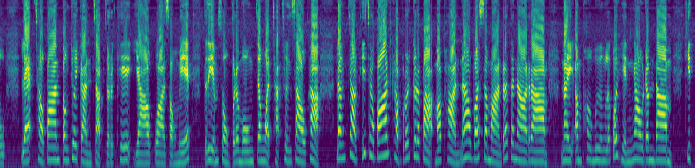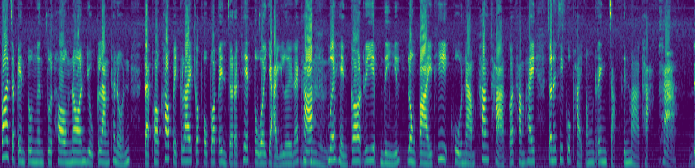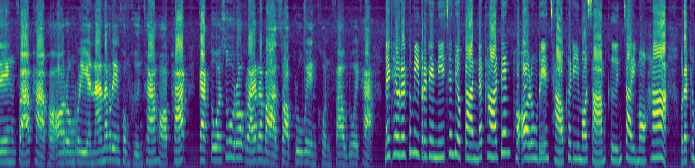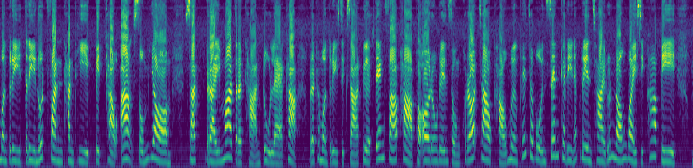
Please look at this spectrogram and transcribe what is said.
และชาวบ้านต้องช่วยกันจับจระเข้ยาวกว่า 2 เมตร เตรียมส่งประมงจังหวัดฉะเชิงเซาค่ะ หลังจากที่ชาวบ้านขับรถกระบะมาผ่านหน้าวัดสมานรัตนาราม ในอำเภอเมืองแล้วก็เห็นเงาดำๆคิดว่าจะเป็นตัวเงินตัวทองนอนอยู่กลางถนน แต่พอเข้าไปใกล้ก็พบว่าเป็นจระเข้ตัวใหญ่เลยนะคะอืมเมื่อเห็นก็รีบหนีลงไปที่คูน้ำข้างทางก็ทำให้เจ้าหน้าที่กู้ภัยต้องเร่งจับขึ้นมาค่ะ ค่ะ เด้งฟ้าผ่าผอโรงเรียนนะ นักเรียนข่มขืนคาหอพักกักตัวสู้โรคร้ายระบาดสอบครูเวรคนเฝ้าด้วยค่ะ ในเทวรัฐก็มีประเด็นนี้เช่นเดียวกันนะคะ เด้งผอโรงเรียนเฉาคดีม .3 ขืนใจม .5 รัฐมนตรีตรีนุชฟันทันทีปิดข่าวอ้างสมยอมัดไร้มาตรฐานดูแลค่ะ รัฐมนตรีศึกษาเดือดเด้งฟ้าผ่าผอโรงเรียนสงเคราะห์ชาวเขาเมืองเพชรบูรณ์เส้นคดีนักเรียนชายรุ่นน้องวัย 15 ปี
